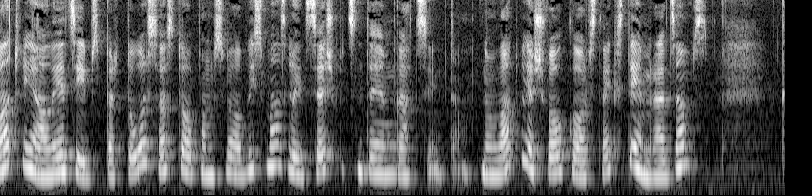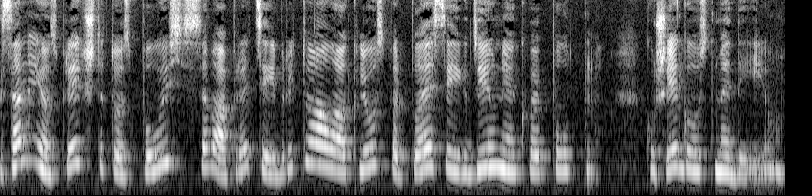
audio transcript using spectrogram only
Latvijā liecības par to sastopams vēl vismaz līdz 16. gadsimtam. No latviešu folkloras tekstiem redzams, ka senajos priekšstatos puisis savā precību rituālā kļūst par plēsīgu dzīvnieku vai putnu kurš iegūst medījumu.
